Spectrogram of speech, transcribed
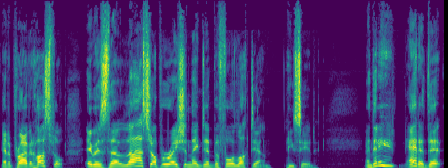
at a private hospital. It was the last operation they did before lockdown, he said. And then he added that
